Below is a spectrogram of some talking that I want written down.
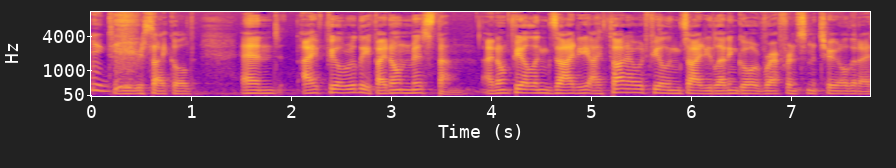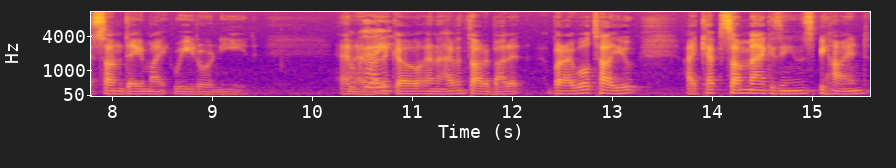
be recycled, and I feel relief. I don't miss them. I don't feel anxiety. I thought I would feel anxiety letting go of reference material that I someday might read or need. And okay. I let it go, and I haven't thought about it. But I will tell you, I kept some magazines behind,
